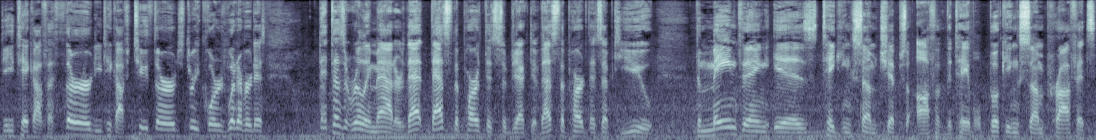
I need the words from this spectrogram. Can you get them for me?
Do you take off a third? Do you take off two thirds, three quarters, whatever it is? That doesn't really matter. That that's the part that's subjective. That's the part that's up to you. The main thing is taking some chips off of the table, booking some profits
